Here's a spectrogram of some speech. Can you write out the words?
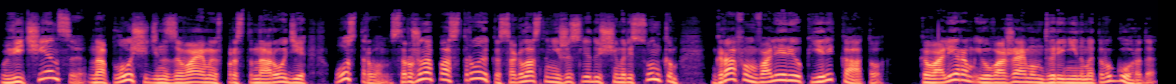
В Веченце, на площади, называемой в простонародье островом, сооружена постройка, согласно ниже следующим рисункам, графом Валерию Кьерикато, кавалером и уважаемым дворянином этого города.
